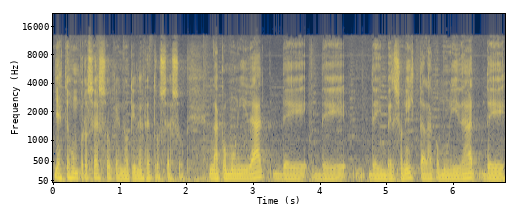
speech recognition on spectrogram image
ya esto es un proceso que no tiene retroceso. La comunidad de, inversionistas, la comunidad de,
